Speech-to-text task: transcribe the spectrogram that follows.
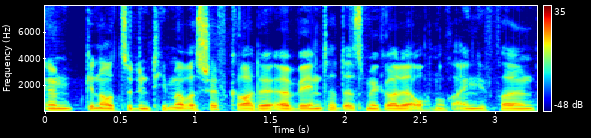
Ähm, genau, zu dem Thema, was Chef gerade erwähnt hat, ist mir gerade auch noch eingefallen,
